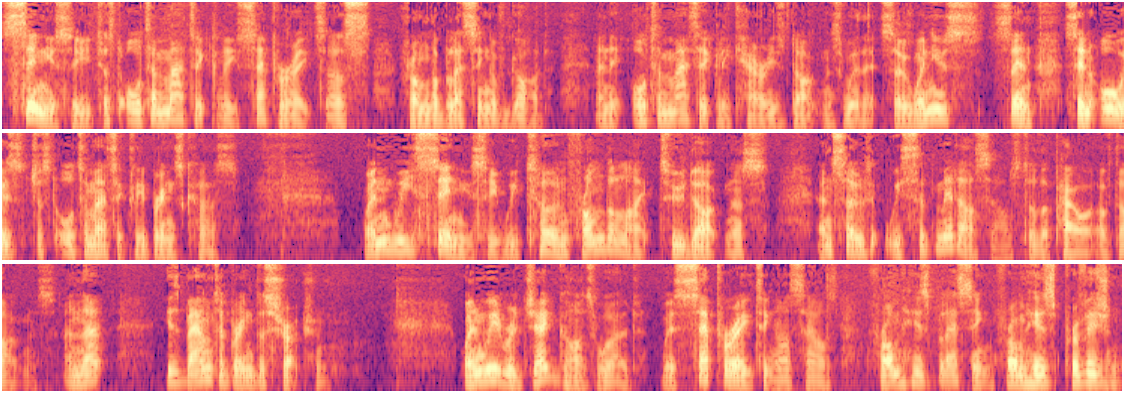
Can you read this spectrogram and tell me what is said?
Sin, you see, just automatically separates us from the blessing of God. And it automatically carries darkness with it. So when you sin, sin always just automatically brings curse. When we sin, you see, we turn from the light to darkness. And so we submit ourselves to the power of darkness. And that is bound to bring destruction. When we reject God's word, we're separating ourselves from his blessing, from his provision,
